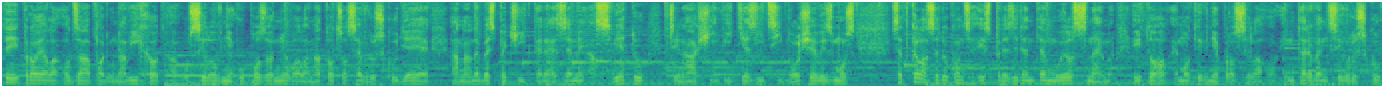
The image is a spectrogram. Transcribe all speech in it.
Ty projela od západu na východ a usilovně upozorňovala na to, co se v Rusku děje a na na nebezpečí, které zemi a světu přináší vítězící bolševismus. Setkala se dokonce i s prezidentem Wilsonem. I toho emotivně prosila o intervenci v Rusku.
